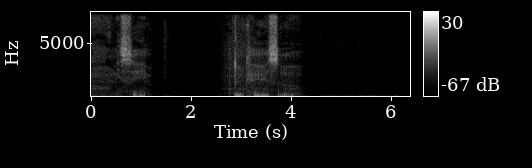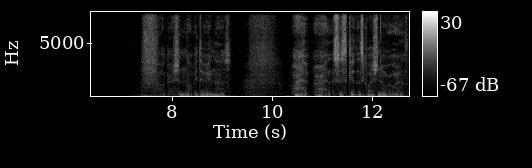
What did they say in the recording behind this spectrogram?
Oh, let me see. Okay, so. Fuck, I should not be doing this. Alright, alright, let's just get this question over with.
